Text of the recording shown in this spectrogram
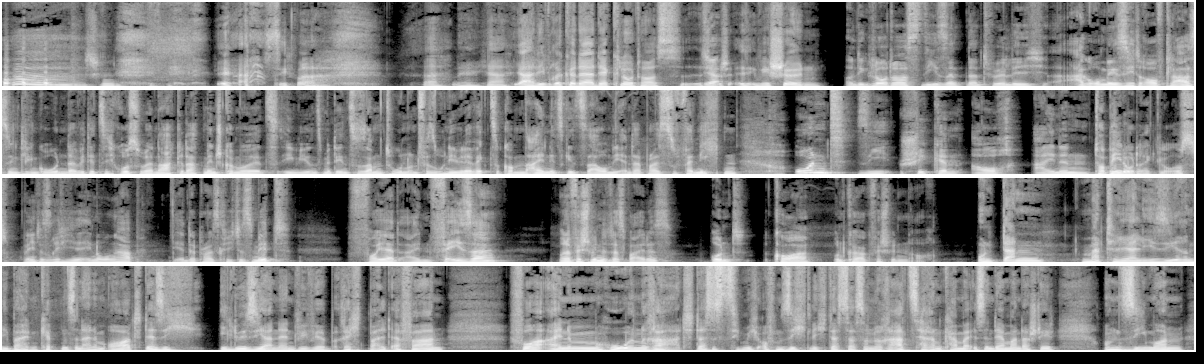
ah, schön. Ja, sie war. Ah, ja, ja, die Brücke der, der Klotos. Ja. Wie schön. Und die Klotos, die sind natürlich agromäßig drauf. Klar, es sind Klingonen. Da wird jetzt nicht groß drüber nachgedacht. Mensch, können wir jetzt irgendwie uns mit denen zusammentun und versuchen, hier wieder wegzukommen? Nein, jetzt geht es darum, die Enterprise zu vernichten. Und sie schicken auch einen Torpedo direkt los, wenn ich das richtig in Erinnerung habe. Die Enterprise kriegt es mit, feuert einen Phaser und dann verschwindet das beides und Core und Kirk verschwinden auch. Und dann materialisieren die beiden Captains in einem Ort, der sich Elysia nennt, wie wir recht bald erfahren, vor einem hohen Rat. Das ist ziemlich offensichtlich, dass das so eine Ratsherrenkammer ist, in der man da steht. Und Simon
